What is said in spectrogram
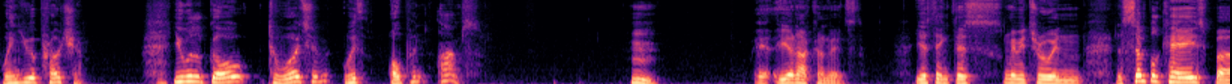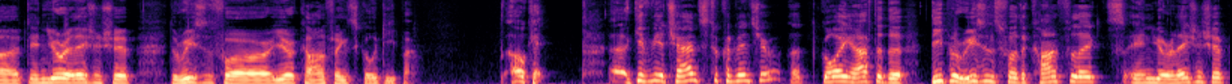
when you approach him, you will go towards him with open arms. Hmm. You're not convinced. You think this may be true in the simple case, but in your relationship, the reasons for your conflicts go deeper. Okay, uh, give me a chance to convince you that going after the deeper reasons for the conflicts in your relationship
